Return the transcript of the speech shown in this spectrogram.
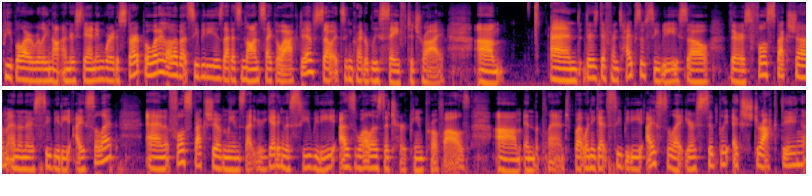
people are really not understanding where to start. But what I love about CBD is that it's non psychoactive, so it's incredibly safe to try. Um, and there's different types of CBD. So there's full spectrum, and then there's CBD isolate. And full spectrum means that you're getting the CBD as well as the terpene profiles um, in the plant. But when you get CBD isolate, you're simply extracting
